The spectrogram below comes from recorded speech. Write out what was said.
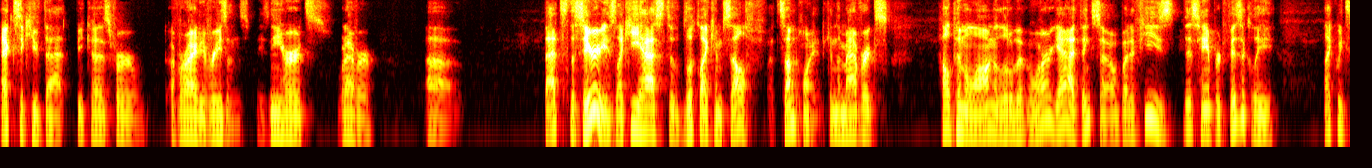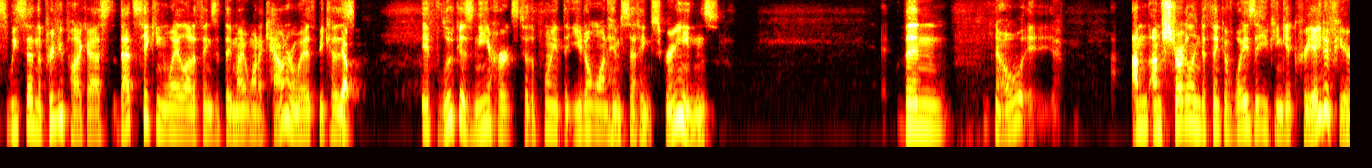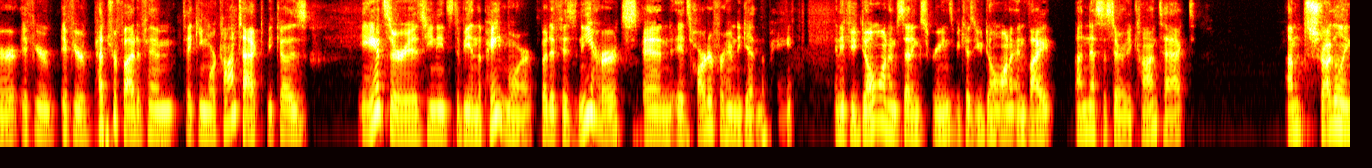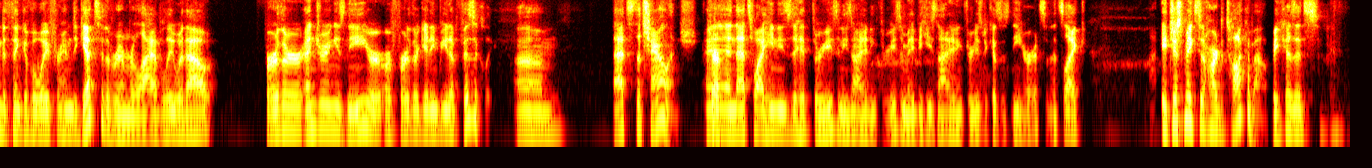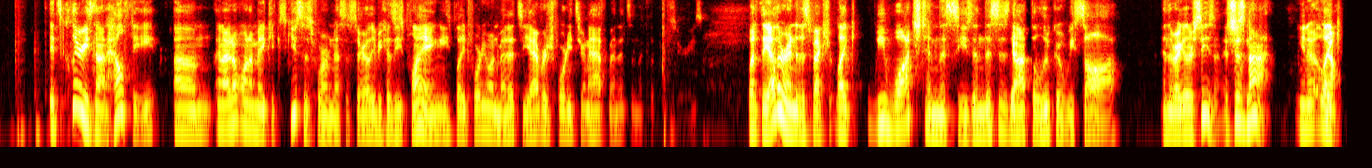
execute that because for a variety of reasons, his knee hurts, whatever, uh, that's the series. Like he has to look like himself at some point. Can the Mavericks help him along a little bit more? Yeah, I think so. But if he's this hampered physically, like we we said in the preview podcast, that's taking away a lot of things that they might want to counter with because yep if Luka's knee hurts to the point that you don't want him setting screens, then you know eh, I'm I'm struggling to think of ways that you can get creative here if you're if you're petrified of him taking more contact because mm. The answer is he needs to be in the paint more, but if his knee hurts and it's harder for him to get in the paint and if you don't want him setting screens because you don't want to invite unnecessary contact, I'm struggling to think of a way for him to get to the rim reliably without further injuring his knee or, or further getting beat up physically. Um, that's the challenge. And, sure. and, that's why he needs to hit threes and he's not hitting threes. And maybe he's not hitting threes because his knee hurts. And it's like, it just makes it hard to talk about because it's, it's clear he's not healthy. Um, and I don't want to make excuses for him necessarily because he's playing. He's played 41 minutes. He averaged 42 and a half minutes in the Clippers series. but at the other end of the spectrum, like we watched him this season. This is yeah. not the Luka we saw in the regular season. It's just not. You know, like no.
